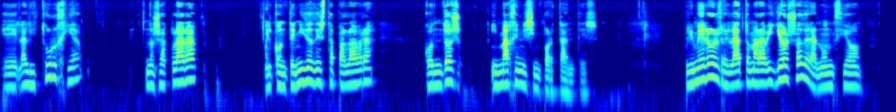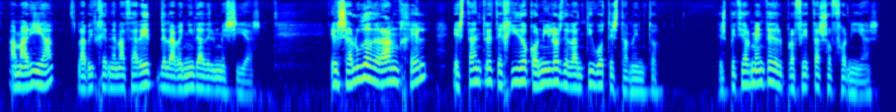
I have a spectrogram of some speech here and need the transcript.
Eh, la liturgia nos aclara el contenido de esta palabra con dos imágenes importantes. Primero, el relato maravilloso del anuncio a María, la Virgen de Nazaret, de la venida del Mesías. El saludo del ángel está entretejido con hilos del Antiguo Testamento, especialmente del profeta Sofonías,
